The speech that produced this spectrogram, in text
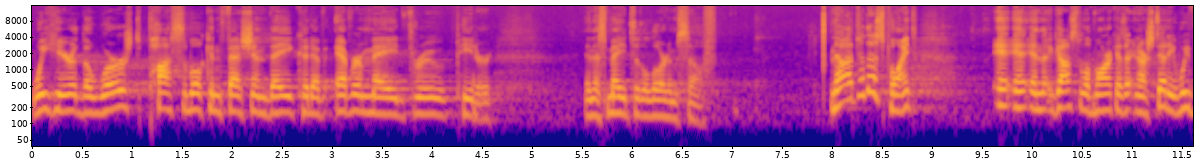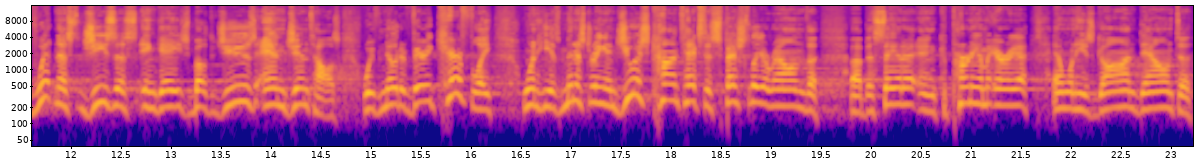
we hear the worst possible confession they could have ever made through Peter, and that's made to the Lord himself. Now, up to this point, in, the Gospel of Mark, as in our study, we've witnessed Jesus engage both Jews and Gentiles. We've noted very carefully when he is ministering in Jewish context, especially around the uh, Bethsaida and Capernaum area, and when he's gone down to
